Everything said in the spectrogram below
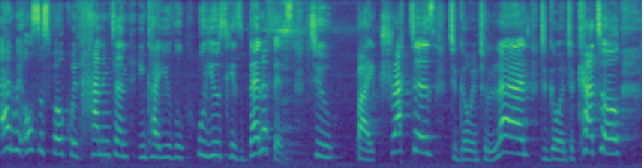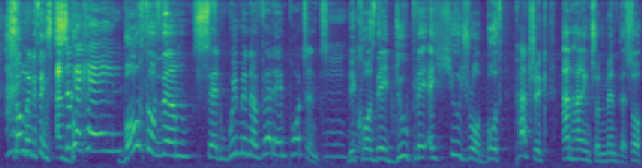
And we also spoke with Hannington Nkayuvu, who used his benefits to buy tractors, to go into land, to go into cattle. So many things. And bo- Sugarcane. both of them said women are very important Mm-hmm. because they do play a huge role. Both Patrick and Hannington meant that. So,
